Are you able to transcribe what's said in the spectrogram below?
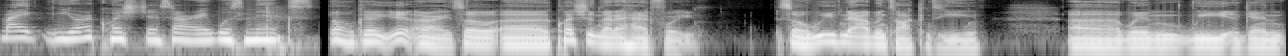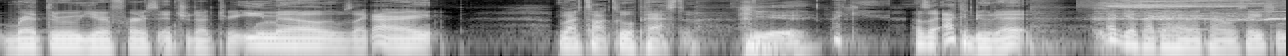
Mike, your question, sorry, was next. Okay. Yeah. All right. So, uh, question that I had for you. So we've now been talking to you. Uh, when we again read through your first introductory email, it was like, all right, you got to talk to a pastor. Yeah. I was like, I could do that. I guess I could have that conversation.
